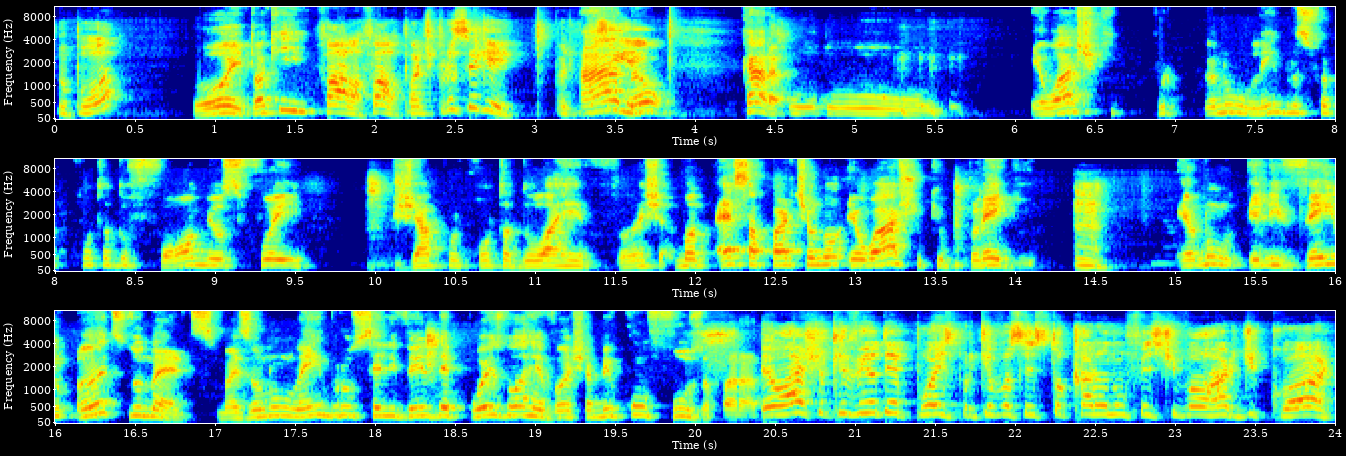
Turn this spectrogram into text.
Chupou? Oi, tô aqui. Fala, fala. Pode prosseguir. Pode Ah, prosseguir. não. Cara, o, o- eu acho que. por- eu não lembro se foi por conta do Fome ou se foi já por conta do La Revancha. Mano, essa parte eu não. Eu acho que o Plague. Hum. Eu não, ele veio antes do Nerds, mas eu não lembro se ele veio depois do La Revancha. É meio confuso a parada. Eu acho que veio depois, porque vocês tocaram num festival hardcore.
